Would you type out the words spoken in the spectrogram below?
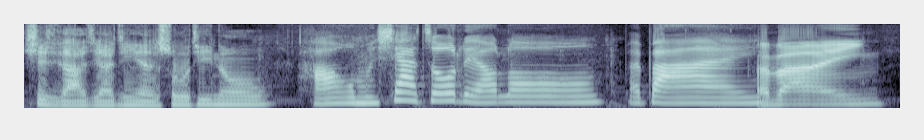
谢谢大家今天的收听哦。好，我们下周聊喽，拜拜拜拜。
